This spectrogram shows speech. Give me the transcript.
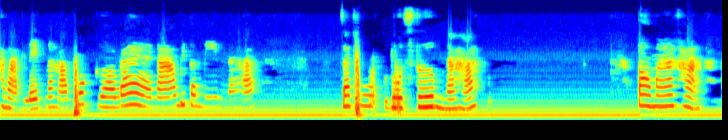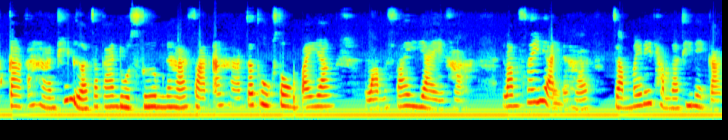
ขนาดเล็กนะคะ พวกเกลือแร่น้ำวิตามินนะคะ จะถูกดูดซึมนะคะ ต่อมาค่ะ กากอาหารที่เหลือจากการดูดซึมนะคะ สารอาหารจะถูกส่งไปยังลำไส้ใหญ่ค่ะลำไส้ใหญ่นะคะจะไม่ได้ทำหน้าที่ในการ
